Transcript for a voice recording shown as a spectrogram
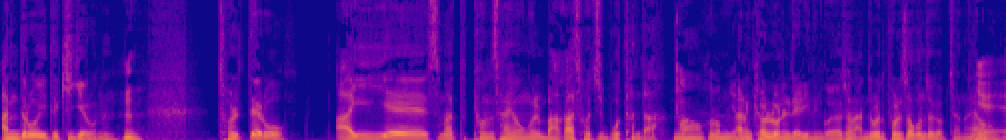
안드로이드 기계로는 음. 절대로 아이의 스마트폰 사용을 막아서지 못한다. 아, 그럼요. 라는 결론을 내리는 거예요. 전 안드로이드 폰을 써본 적이 없잖아요. 예.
